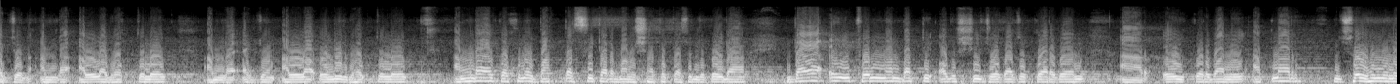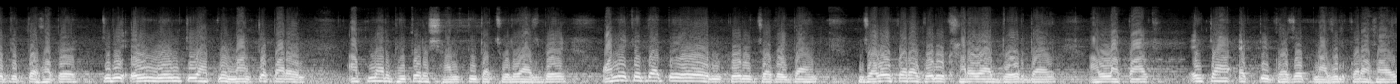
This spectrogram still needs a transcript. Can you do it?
একজন আমরা আল্লাহ ভক্ত লোক, আমরা একজন আল্লাহ অলির ভক্ত লোক আমরা কখনো বার্তার সিটার মানুষের সাথে পছন্দ করি না। দেওয়া এই ফোন নাম্বারটি অবশ্যই যোগাযোগ করবেন। আর এই কোরবানি আপনার দিতে হবে। যদি এই নিয়মটি আপনি মানতে পারেন, আপনার ভিতরে শান্তিটা চলে আসবে। অনেকে দেখবেন গরু জবাই দেয়, জবাই করা গরু খাড়াইয়া দৌড় দেয়। আল্লাহ পাক এইটা একটি গজব নাজিল করা হয়।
